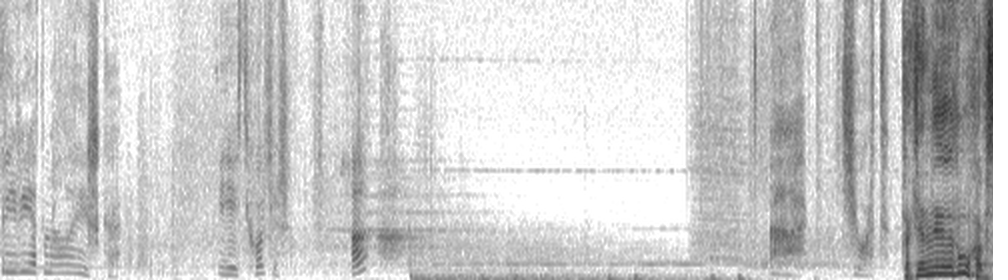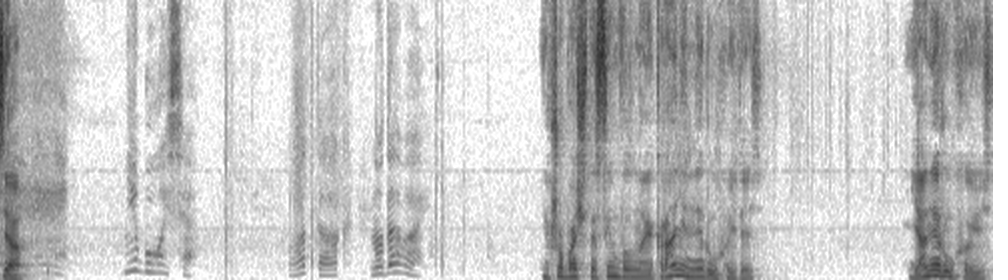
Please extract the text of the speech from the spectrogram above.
привет, малышка. Есть хочешь? А? А, черт, Так я не рухався. не бойся. Вот так. Ну давай. Якщо бачите символ на екрані, не рухайтесь. Я не рухаюсь.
